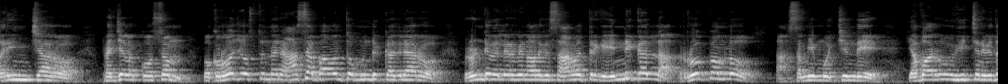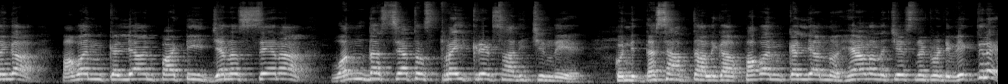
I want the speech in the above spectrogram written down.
భరించారో ప్రజల కోసం ఒక రోజు వస్తుందని ఆశాభావంతో ముందుకు కదిలారు రెండు వేల ఇరవై నాలుగు సార్వత్రిక ఎన్నికల రూపంలో ఆ సమయం వచ్చింది. ఎవరు ఊహించిన విధంగా పవన్ కళ్యాణ్ పార్టీ జనసేన వంద శాతం స్ట్రైక్ రేట్ సాధించింది. కొన్ని దశాబ్దాలుగా పవన్ కళ్యాణ్ను హేళన చేసినటువంటి వ్యక్తులే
